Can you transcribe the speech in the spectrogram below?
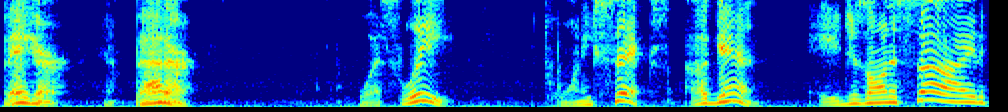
bigger and better. Wes Lee, 26. Again, age is on his side,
